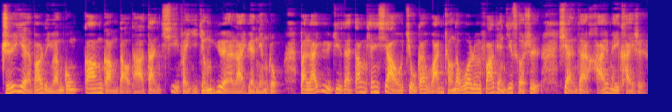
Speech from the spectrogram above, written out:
值夜班的员工刚刚到达，但气氛已经越来越凝重。本来预计在当天下午就该完成的涡轮发电机测试，现在还没开始。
